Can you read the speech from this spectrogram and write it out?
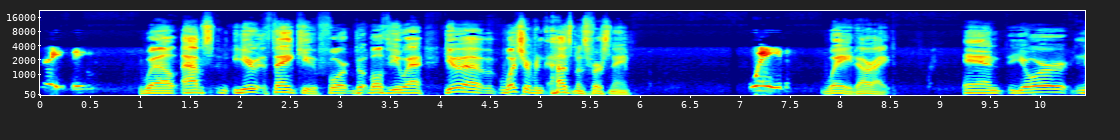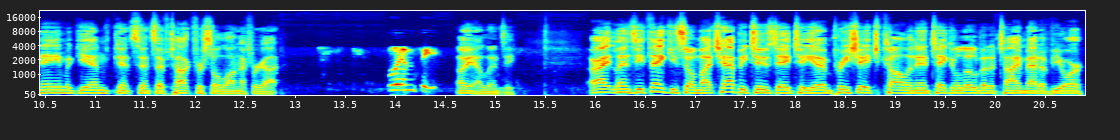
great things. Well, abs- you. Thank you for both you. And, you. Uh, what's your husband's first name? Wade, Wade. All right. And your name again? Since I've talked for so long, I forgot. Lindsay. Oh yeah, Lindsay. All right, Lindsay. Thank you so much. Happy Tuesday to you. Appreciate you calling in, taking a little bit of time out of your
